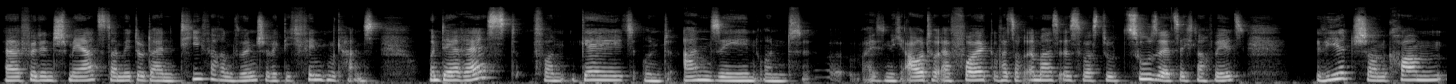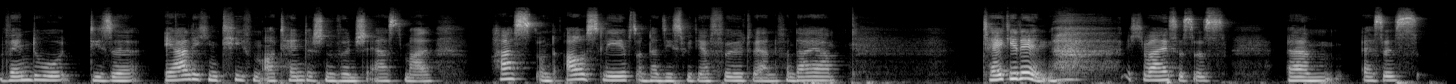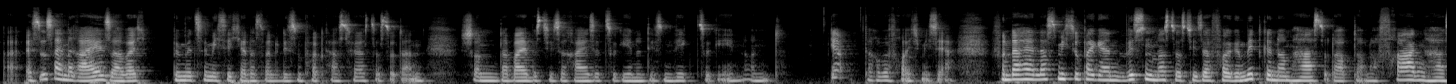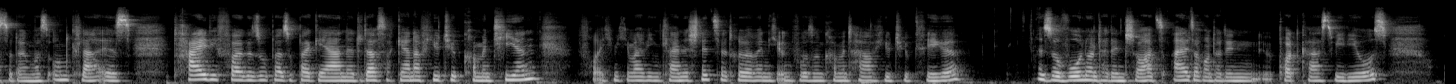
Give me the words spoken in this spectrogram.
äh, für den Schmerz, damit du deine tieferen Wünsche wirklich finden kannst. Und der Rest von Geld und Ansehen und, äh, weiß ich nicht, Auto, Erfolg, was auch immer es ist, was du zusätzlich noch willst, wird schon kommen, wenn du diese ehrlichen, tiefen, authentischen Wünsche erstmal hast und auslebst und dann siehst, wie die erfüllt werden. Von daher, take it in. Ich weiß, es ist, ähm, es ist, es ist eine Reise, aber ich bin mir ziemlich sicher, dass wenn du diesen Podcast hörst, dass du dann schon dabei bist, diese Reise zu gehen und diesen Weg zu gehen. Und ja, darüber freue ich mich sehr. Von daher lass mich super gern wissen, was du aus dieser Folge mitgenommen hast oder ob du auch noch Fragen hast oder irgendwas unklar ist. Teil die Folge super, super gerne. Du darfst auch gerne auf YouTube kommentieren. Freue ich mich immer wie ein kleines Schnitzel drüber, wenn ich irgendwo so einen Kommentar auf YouTube kriege. Sowohl unter den Shorts als auch unter den Podcast-Videos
